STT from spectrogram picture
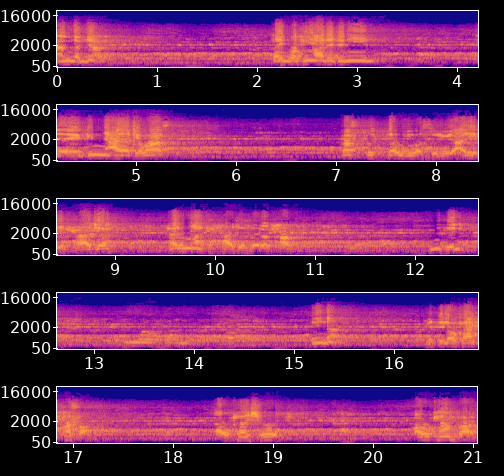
أم لم نعلم. طيب وفي هذا دليل آه، قلنا على جواز قصد الثوب والسجود عليه الحاجة. هل هناك حاجة غير الحرب مثل؟ هنا نعم. مثل لو كان حصى أو كان شوك أو كان برد.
